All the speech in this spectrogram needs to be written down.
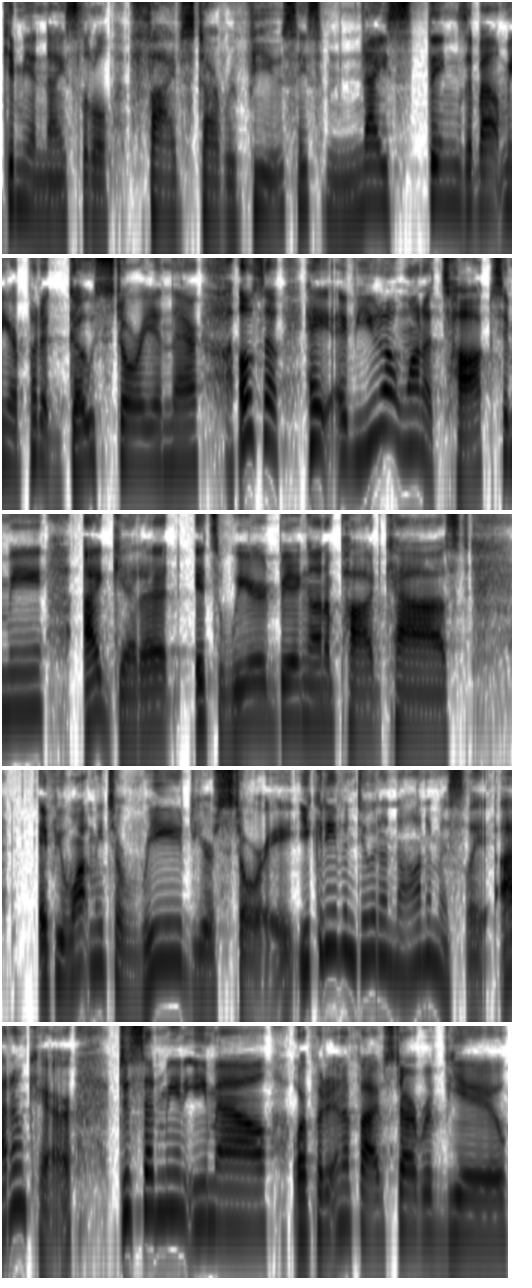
Give me a nice little five star review. Say some nice things about me or put a ghost story in there. Also, hey, if you don't want to talk to me, I get it. It's weird being on a podcast. If you want me to read your story, you could even do it anonymously. I don't care. Just send me an email or put it in a five star review.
